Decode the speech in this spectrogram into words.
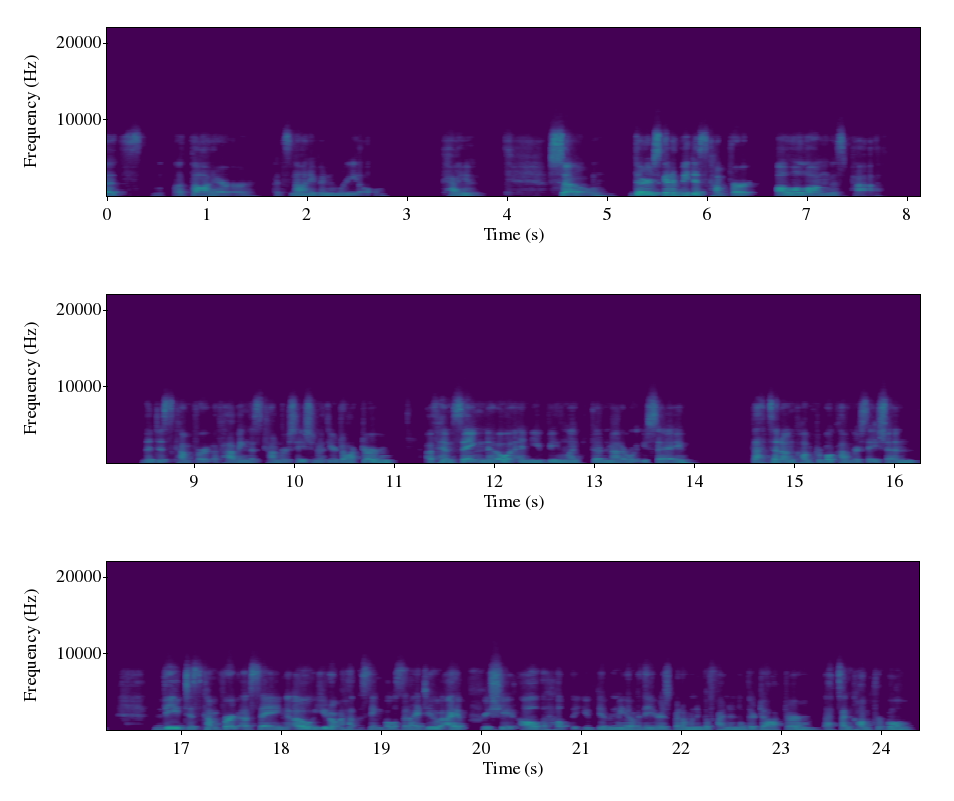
that's a thought error. It's not even real. Okay. So there's going to be discomfort all along this path. The discomfort of having this conversation with your doctor, of him saying no and you being like, doesn't matter what you say. That's an uncomfortable conversation. The discomfort of saying, oh, you don't have the same goals that I do. I appreciate all the help that you've given me over the years, but I'm going to go find another doctor. That's uncomfortable.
